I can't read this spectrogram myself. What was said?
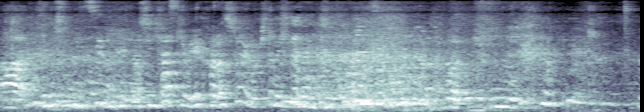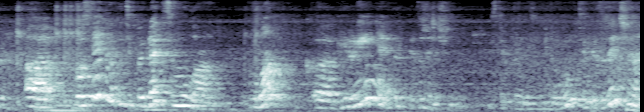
а девушка медицины очень счастлива и хорошо, и вообще начинает а, После этого, кстати, появляется Мулан. Мулан, э, героиня, это, это женщина женщина,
